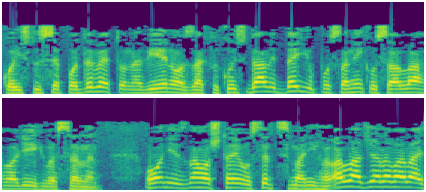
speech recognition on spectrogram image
koji su se po drvetu navijeno, dakle, koji su dali beju poslaniku sallahu alihi wasallam. On je znao šta je u srcima njihovim. Allah je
